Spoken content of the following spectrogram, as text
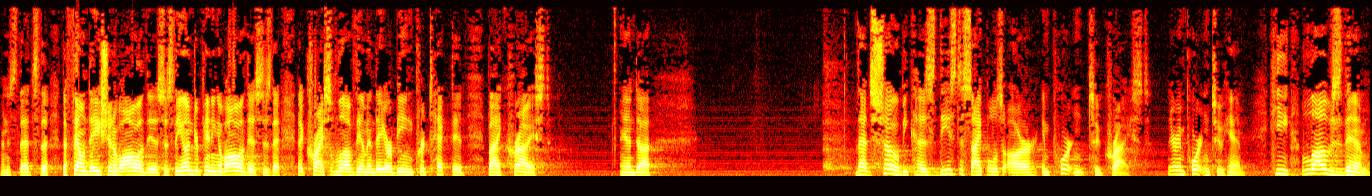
And that's the, the foundation of all of this. It's the underpinning of all of this is that, that Christ loved them and they are being protected by Christ. And, uh, that's so because these disciples are important to Christ. They're important to Him. He loves them.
